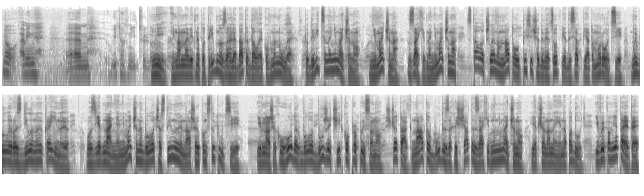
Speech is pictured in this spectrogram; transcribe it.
No, I mean, um, we don't need to look Ні, і нам навіть не потрібно заглядати далеко в минуле. Подивіться на Німеччину. Німеччина, західна Німеччина, стала членом НАТО у 1955 році. Ми були розділеною країною. Воз'єднання Німеччини було частиною нашої конституції. І в наших угодах було дуже чітко прописано, що так НАТО буде захищати західну Німеччину, якщо на неї нападуть. І ви пам'ятаєте,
